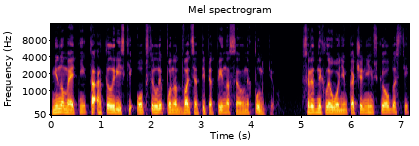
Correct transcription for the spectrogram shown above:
мінометні та артилерійські обстріли понад 25 населених пунктів. Серед них Леонівка Чернігівської області,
